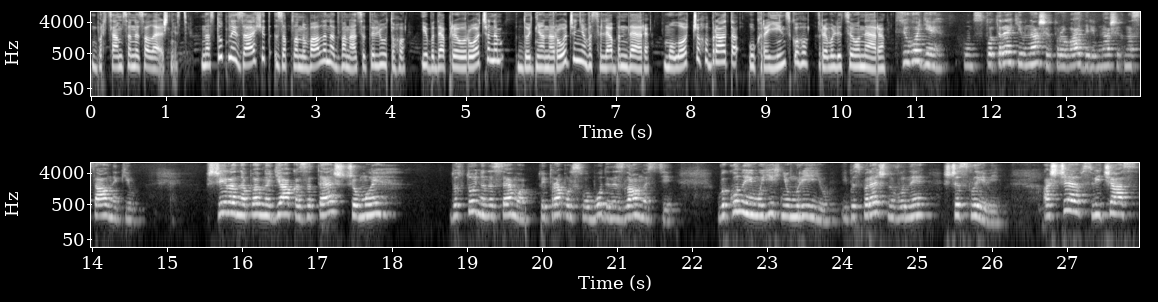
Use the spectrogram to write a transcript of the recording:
борцям за незалежність. Наступний захід запланували на 12 лютого і буде приуроченим до дня народження Василя Бандери, молодшого брата українського революціонера. Сьогодні з потреків наших провайдерів, наших наставників. Щира, напевно, дяка за те, що ми достойно несемо той прапор свободи, незламності, виконуємо їхню мрію, і, безперечно, вони щасливі. А ще в свій час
